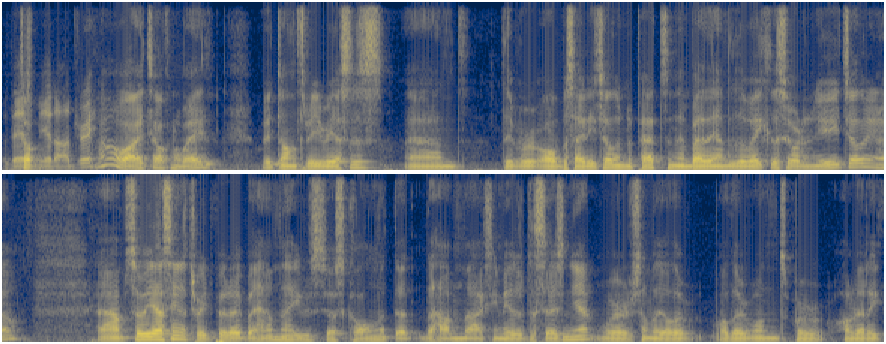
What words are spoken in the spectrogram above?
The best mate, Adrie. oh, I talking away. We'd done three races and they were all beside each other in the pits, and then by the end of the week they sort of knew each other. You know. Um, so yeah, I seen a tweet put out by him. that He was just calling it that they haven't actually made a decision yet, where some of the other other ones were already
